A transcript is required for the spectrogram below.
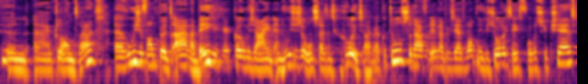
hun uh, klanten. Uh, hoe ze van punt A naar B gekomen zijn en hoe ze zo ontzettend gegroeid zijn. Welke tools ze daarvoor in hebben gezet, wat nu gezorgd heeft voor het succes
